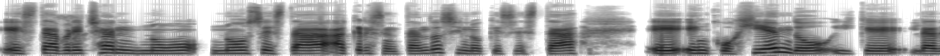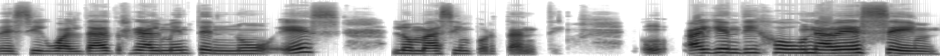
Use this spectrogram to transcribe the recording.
esta brecha no, no se está acrecentando, sino que se está eh, encogiendo y que la desigualdad realmente no es lo más importante. Alguien dijo una vez, em,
